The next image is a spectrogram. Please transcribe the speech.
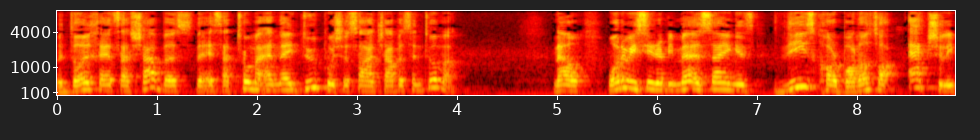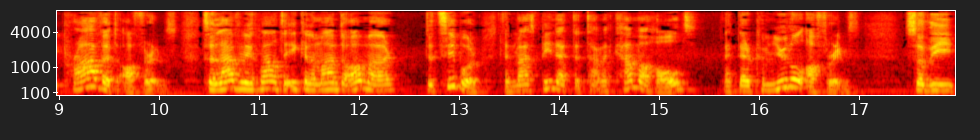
v'doiche etz Shabbos, v'es Tuma, and they do push aside Shabbos and Tuma. Now, what do we see Rabbi Meir saying is these korbanos are actually private offerings. So lav nichlal to ikelaman to omar to tzibur. It must be that the Tanakama holds that they're communal offerings. So the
